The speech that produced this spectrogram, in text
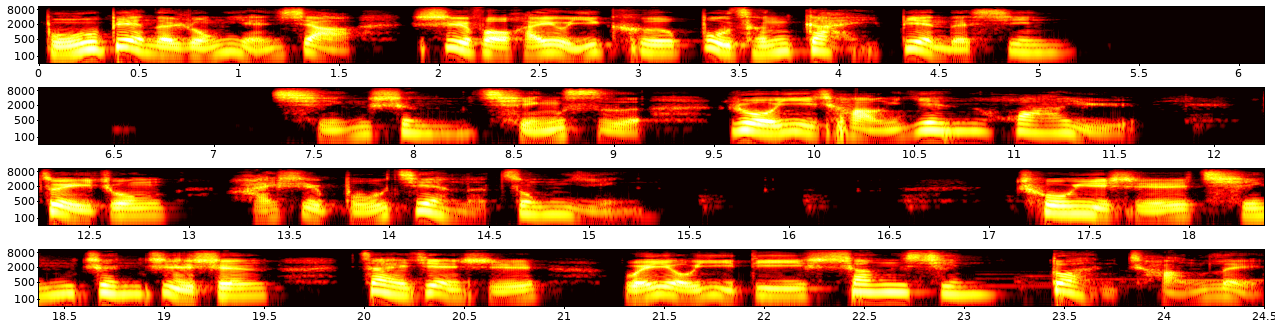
不变的容颜下，是否还有一颗不曾改变的心？情生情死，若一场烟花雨，最终还是不见了踪影。初遇时情真至深，再见时唯有一滴伤心断肠泪，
